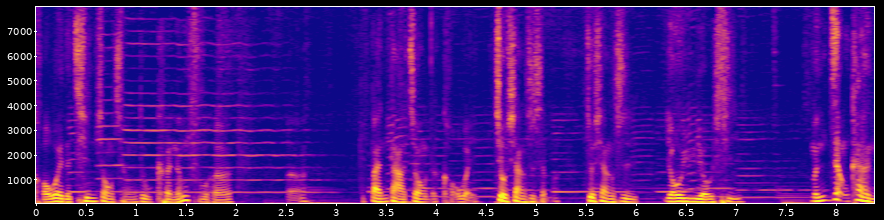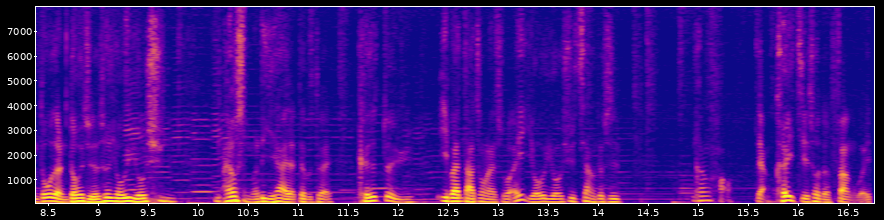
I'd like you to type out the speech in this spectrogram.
口味的轻重程度，可能符合呃一般大众的口味。就像是什么？就像是鱿鱼游戏。我们这样看，很多的人都会觉得说，鱿鱼游戏哪有什么厉害的，对不对？可是对于一般大众来说，哎、鱿鱼游戏这样就是刚好这样可以接受的范围，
